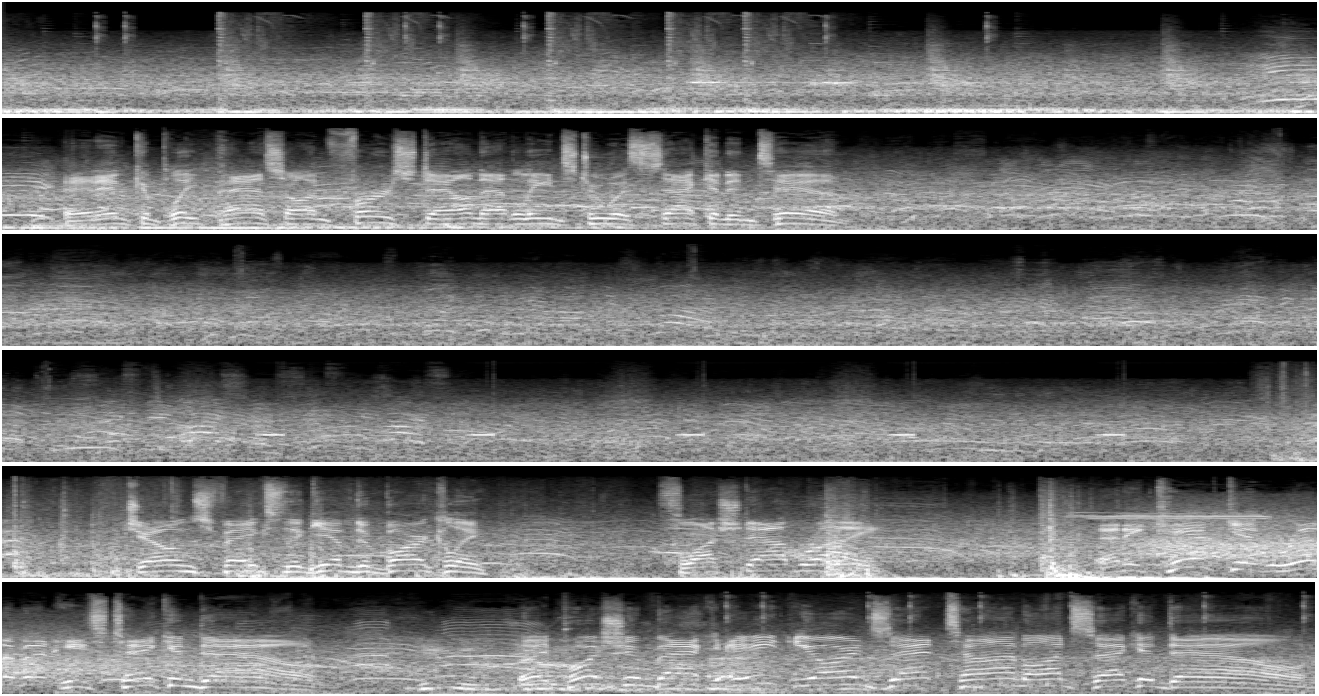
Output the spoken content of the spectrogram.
An incomplete pass on first down. That leads to a second and 10. Jones fakes the give to Barkley. Flushed out right. And he can't get rid of it. He's taken down. They push him back eight yards that time on second down.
